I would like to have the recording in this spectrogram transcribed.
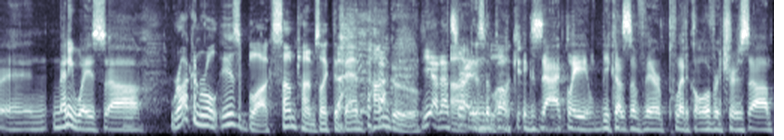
in many ways. Uh, Rock and roll is blocked sometimes, like the band Pangu. yeah, that's uh, right in the blocked. book, exactly because of their political overtures. Um,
